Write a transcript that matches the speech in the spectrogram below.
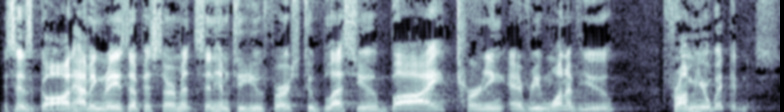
It says, God, having raised up his servant, sent him to you first to bless you by turning every one of you from your wickedness.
